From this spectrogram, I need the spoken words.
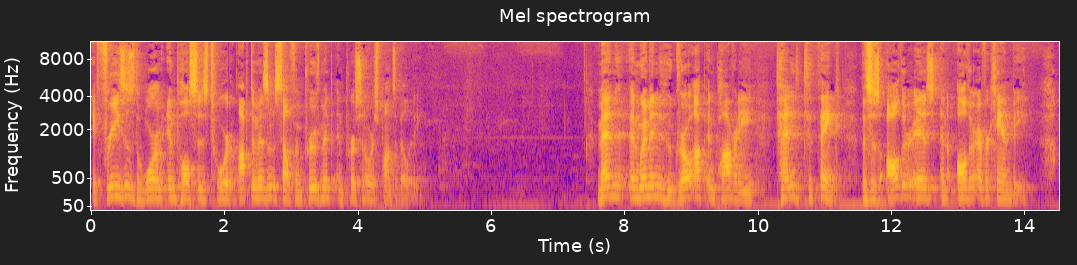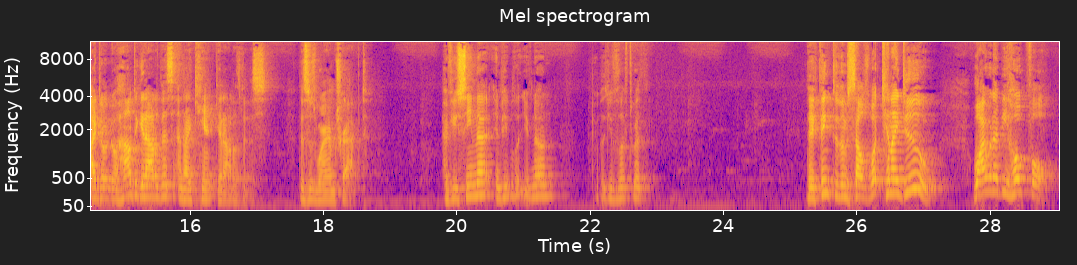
It freezes the warm impulses toward optimism, self improvement, and personal responsibility. Men and women who grow up in poverty tend to think this is all there is and all there ever can be. I don't know how to get out of this, and I can't get out of this. This is where I'm trapped. Have you seen that in people that you've known, people that you've lived with? They think to themselves, What can I do? Why would I be hopeful?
